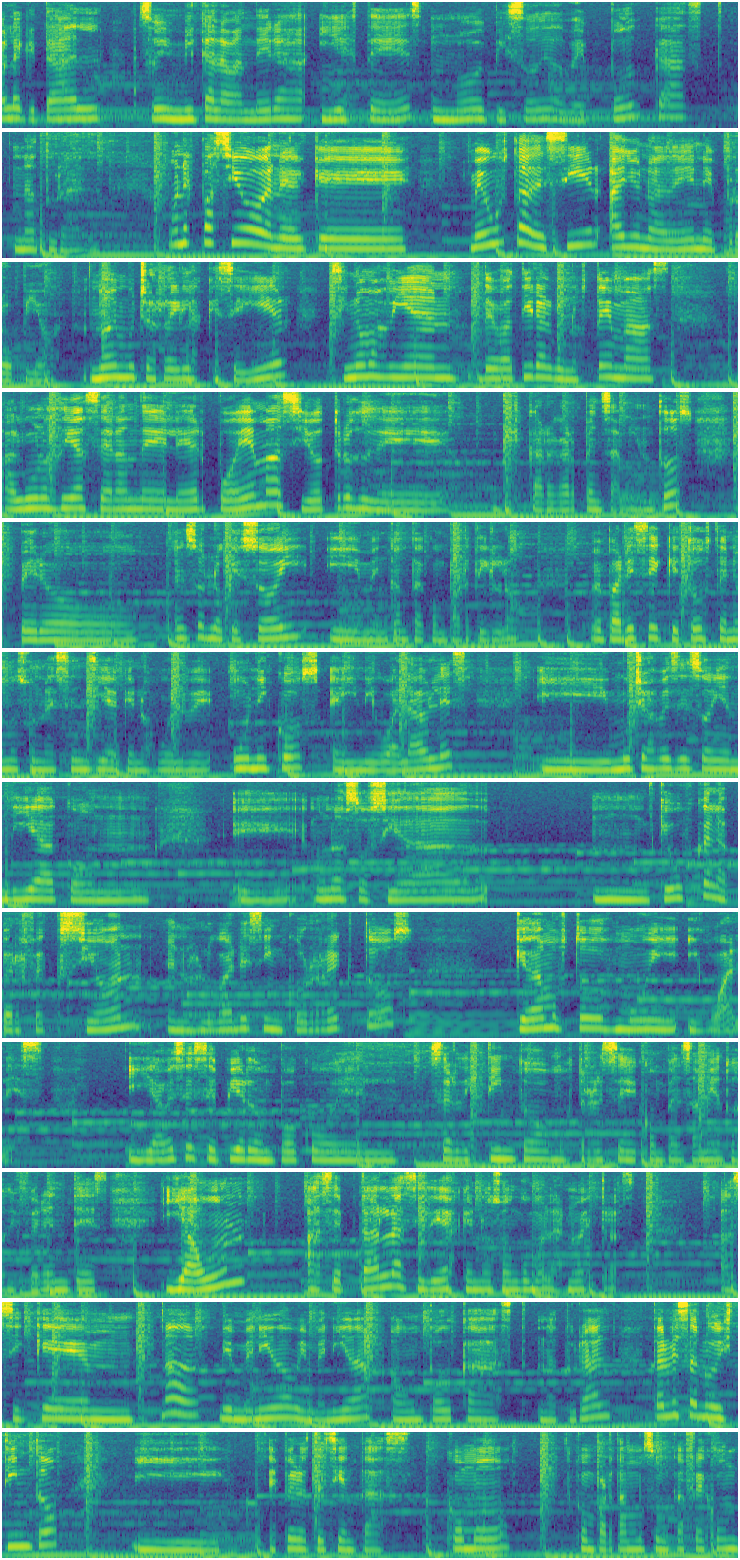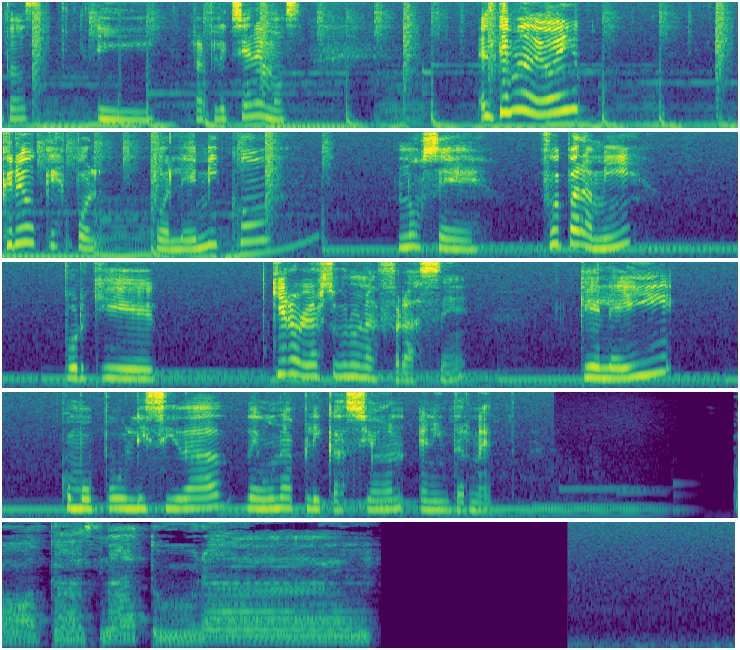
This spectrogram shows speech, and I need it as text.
Hola, ¿qué tal? Soy Mica Lavandera y este es un nuevo episodio de Podcast Natural. Un espacio en el que me gusta decir hay un ADN propio. No hay muchas reglas que seguir, sino más bien debatir algunos temas. Algunos días serán de leer poemas y otros de descargar pensamientos, pero eso es lo que soy y me encanta compartirlo. Me parece que todos tenemos una esencia que nos vuelve únicos e inigualables y muchas veces hoy en día con eh, una sociedad mm, que busca la perfección en los lugares incorrectos, quedamos todos muy iguales. Y a veces se pierde un poco el ser distinto, mostrarse con pensamientos diferentes y aún aceptar las ideas que no son como las nuestras. Así que mm, nada, bienvenido, bienvenida a un podcast natural, tal vez algo distinto y espero te sientas cómodo, compartamos un café juntos y reflexionemos. El tema de hoy creo que es polémico, no sé, fue para mí porque quiero hablar sobre una frase que leí como publicidad de una aplicación en internet. Natural.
